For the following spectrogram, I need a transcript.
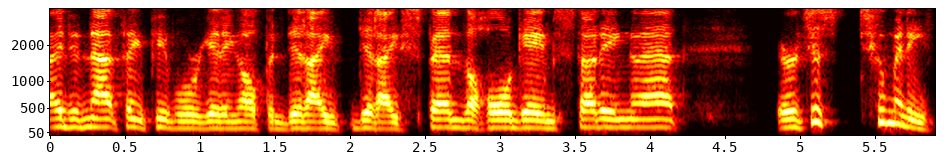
I did not think people were getting open. Did I? Did I spend the whole game studying that? There are just too many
